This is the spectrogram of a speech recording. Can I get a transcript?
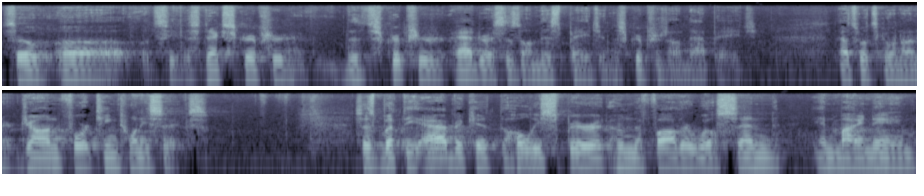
So uh, let's see, this next scripture, the scripture address is on this page and the scripture's on that page. That's what's going on here. John 14, 26. Says, But the advocate, the Holy Spirit, whom the Father will send in my name,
